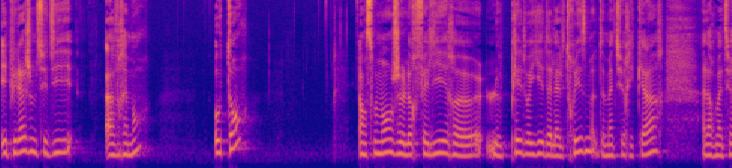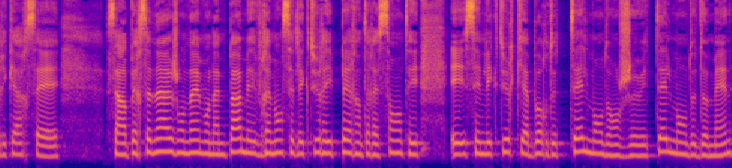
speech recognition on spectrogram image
Et puis là, je me suis dit, ah vraiment? Autant? En ce moment, je leur fais lire euh, le plaidoyer de l'altruisme de Mathieu Ricard. Alors Mathieu Ricard, c'est c'est un personnage, on aime, on n'aime pas, mais vraiment cette lecture est hyper intéressante et, et c'est une lecture qui aborde tellement d'enjeux et tellement de domaines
